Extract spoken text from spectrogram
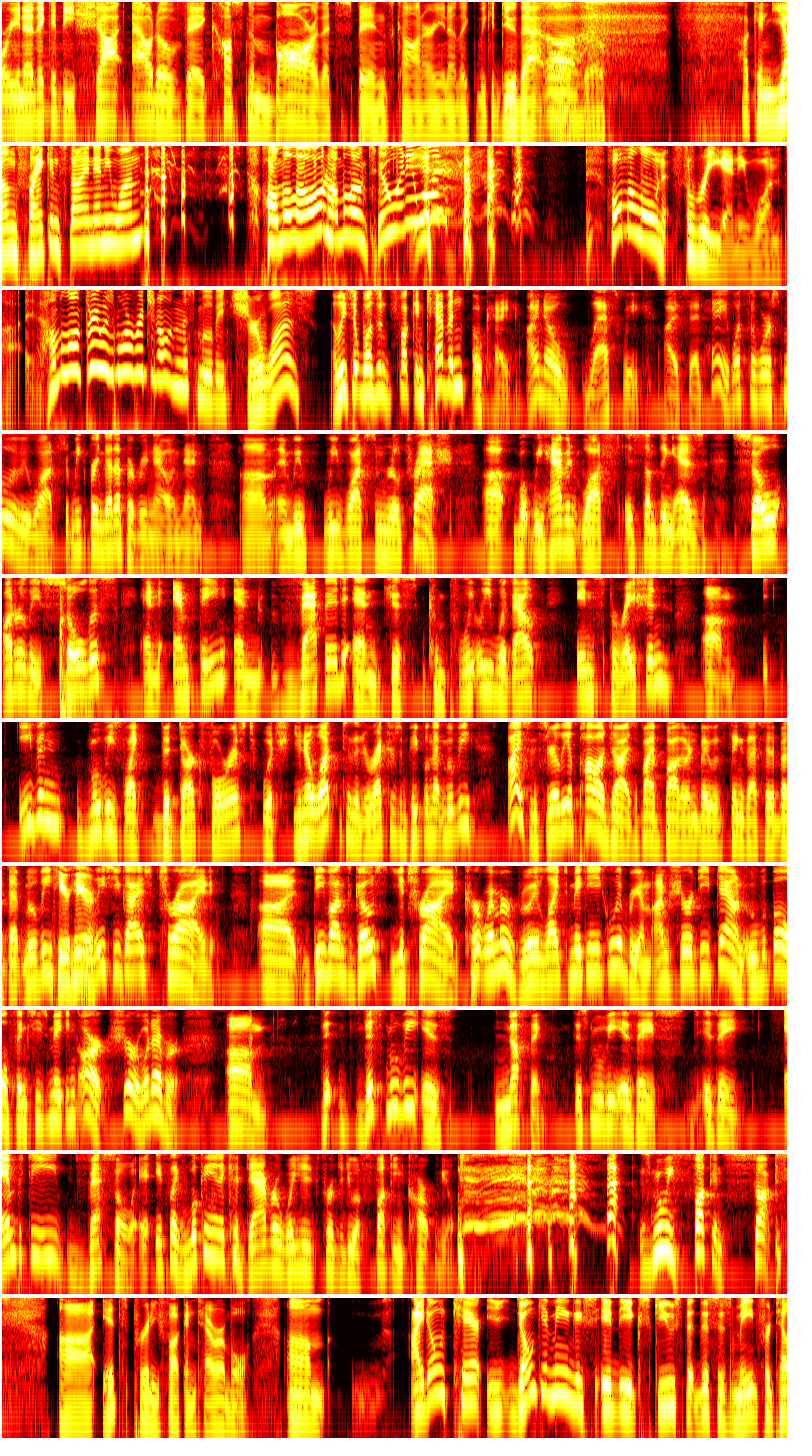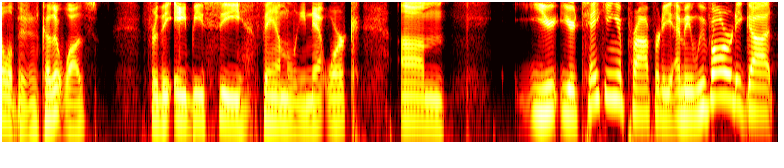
Or, you know, they could be shot out of a custom bar that spins, Connor. You know, like we could do that also. Fucking Young Frankenstein, anyone? Home Alone? Home Alone 2, anyone? Home Alone 3, anyone? Home Alone 3 was more original than this movie. Sure was. At least it wasn't fucking Kevin. Okay, I know last week I said, "Hey, what's the worst movie we watched?" And we bring that up every now and then. Um, and we've we've watched some real trash. Uh, what we haven't watched is something as so utterly soulless and empty and vapid and just completely without inspiration. Um, even movies like The Dark Forest, which, you know what, to the directors and people in that movie, I sincerely apologize if I bother anybody with things I said about that movie. Hear. 'cause At least you guys tried. Uh, Devon's Ghost, you tried. Kurt Wimmer really liked making Equilibrium. I'm sure deep down, Uwe Boll thinks he's making art. Sure, whatever. Um, th- this movie is nothing. This movie is a is a empty vessel. It's like looking at a cadaver waiting for it to do a fucking cartwheel. this movie fucking sucks. Uh, it's pretty fucking terrible. Um, I don't care. Don't give me the excuse that this is made for television because it was for the ABC Family Network. Um, you, you're taking a property. I mean, we've already got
